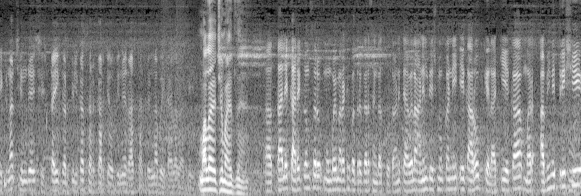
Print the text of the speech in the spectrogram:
एकनाथ शिंदे शिष्टाई करतील का सरकारच्या वतीने? राज ठाकरेंना भेटायला जातील. मला याची माहीत नाही. काल एक कार्यक्रम सर मुंबई मराठी पत्रकार संघात होता आणि त्यावेळेला अनिल देशमुखांनी एक आरोप केला की एका मर अभिनेत्रीशी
